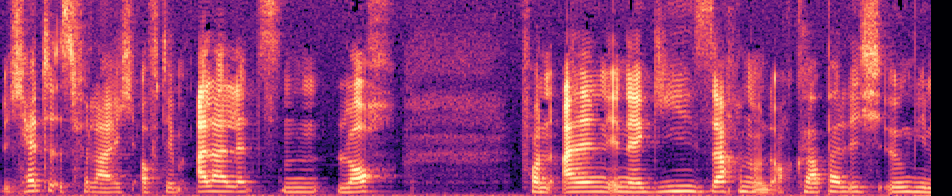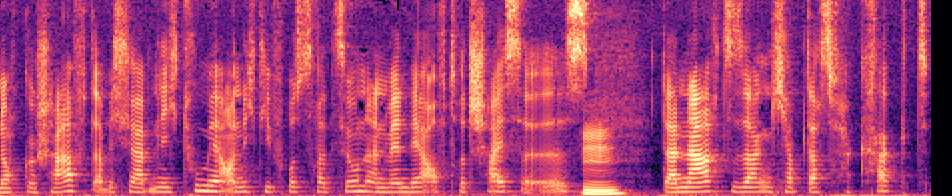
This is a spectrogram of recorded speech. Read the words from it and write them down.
ich hätte es vielleicht auf dem allerletzten Loch von allen Energiesachen und auch körperlich irgendwie noch geschafft, aber ich habe nicht, tu mir auch nicht die Frustration an, wenn der Auftritt scheiße ist, mhm. danach zu sagen, ich habe das verkackt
